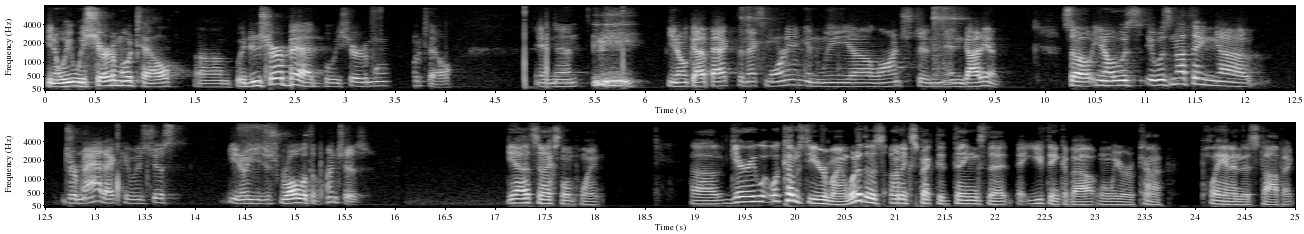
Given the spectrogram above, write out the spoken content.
you know, we we shared a motel. Um, we didn't share a bed, but we shared a motel, and then you know got back the next morning and we uh, launched and, and got in. So you know, it was it was nothing uh, dramatic. It was just you know you just roll with the punches. Yeah, that's an excellent point. Uh, Gary, what, what comes to your mind? What are those unexpected things that, that you think about when we were kind of planning this topic?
